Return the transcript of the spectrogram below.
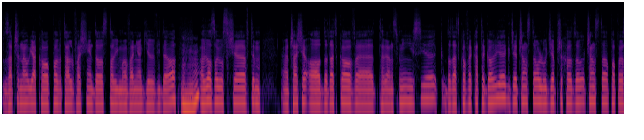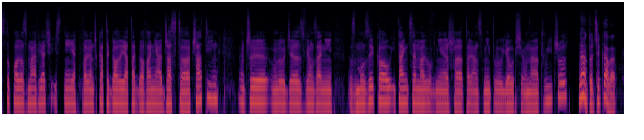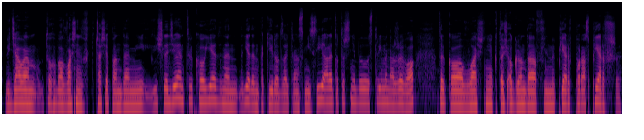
zaczynał jako portal właśnie do streamowania gier wideo, rozrósł się w tym e, czasie o dodatkowe transmisje, dodatkowe kategorie, gdzie często ludzie przychodzą, często po prostu porozmawiać. Istnieje wręcz kategoria tagowania just chatting, czy ludzie związani z muzyką i tańcem również e, transmitują się na Twitchu. No, to ciekawe. Widziałem to chyba właśnie w czasie pandemii i śledziłem tylko jeden, jeden taki rodzaj transmisji, ale to też nie były streamy na żywo, tylko właśnie ktoś ogląda filmy pier po raz pierwszy.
